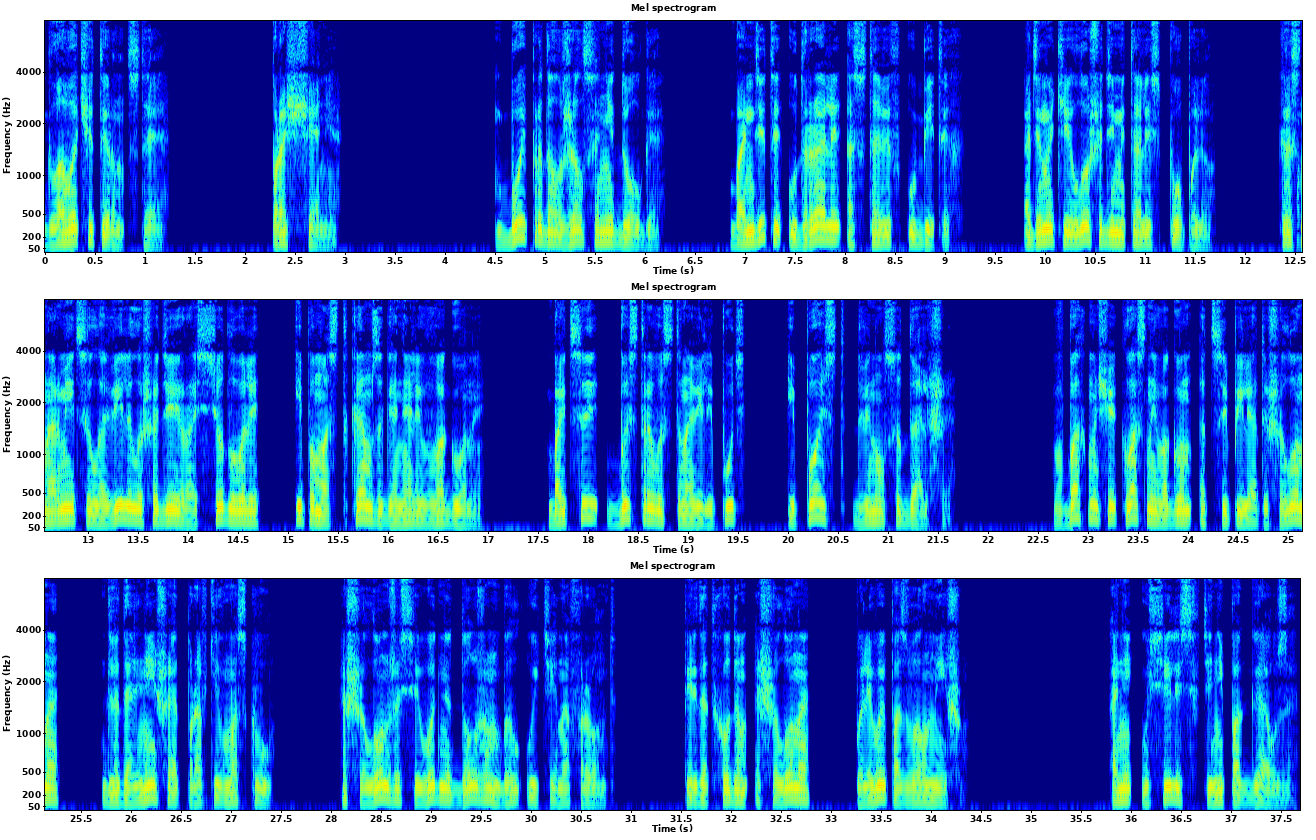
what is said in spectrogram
Глава 14. Прощание. Бой продолжался недолго. Бандиты удрали, оставив убитых. Одинокие лошади метались по полю. Красноармейцы ловили лошадей, расседлывали и по мосткам загоняли в вагоны. Бойцы быстро восстановили путь, и поезд двинулся дальше. В Бахмаче классный вагон отцепили от эшелона для дальнейшей отправки в Москву. Эшелон же сегодня должен был уйти на фронт. Перед отходом эшелона Полевой позвал Мишу. Они уселись в тени Пакгауза.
